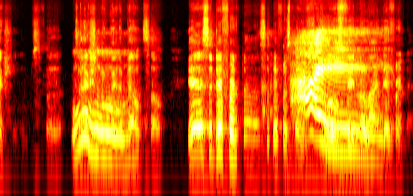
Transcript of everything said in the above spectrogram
extra loops for to actually wear the belt. So Yeah, it's a different, uh, it's a different space. Clothes fitting a lot different now.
